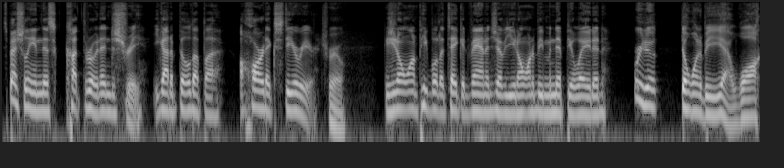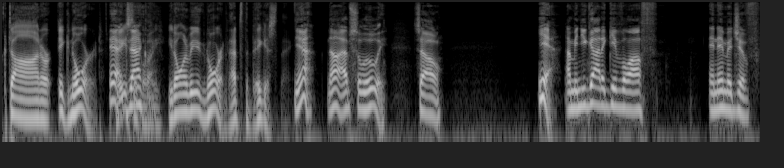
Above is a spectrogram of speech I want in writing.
especially in this cutthroat industry, you got to build up a, a hard exterior True. because you don't want people to take advantage of you. You don't want to be manipulated. Or you don't don't want to be yeah walked on or ignored. Yeah, basically. exactly. You don't want to be ignored. That's the biggest thing. Yeah, no, absolutely. So, yeah, I mean, you got to give off an image of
